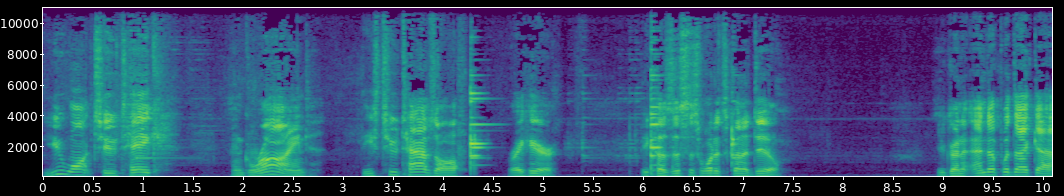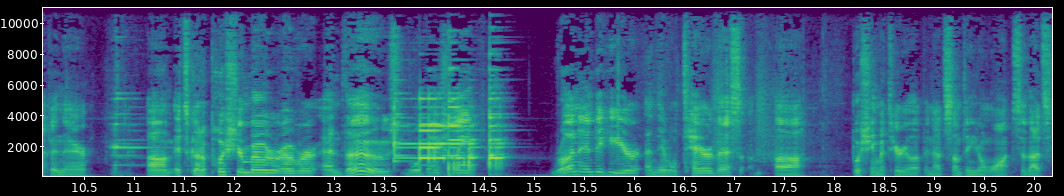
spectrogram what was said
You want to take and grind these two tabs off right here because this is what it's going to do. You're going to end up with that gap in there. Um, it's going to push your motor over and those will eventually run into here and they will tear this uh, bushing material up and that's something you don't want. So that's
